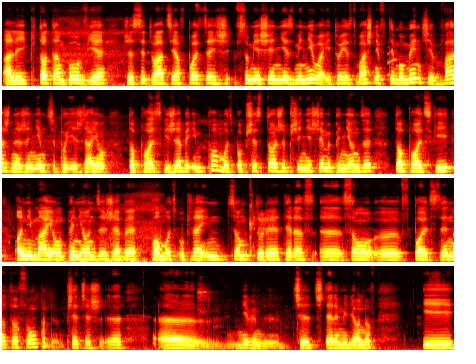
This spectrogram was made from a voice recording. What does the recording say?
ale kto tam był wie, że sytuacja w Polsce w sumie się nie zmieniła i to jest właśnie w tym momencie ważne, że Niemcy pojeżdżają do Polski, żeby im pomóc, bo przez to, że przyniesiemy pieniądze do Polski, oni mają pieniądze, żeby pomóc Ukraińcom, które teraz e, są e, w Polsce, no to są pr- przecież e, e, nie wiem, czy 4 milionów i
